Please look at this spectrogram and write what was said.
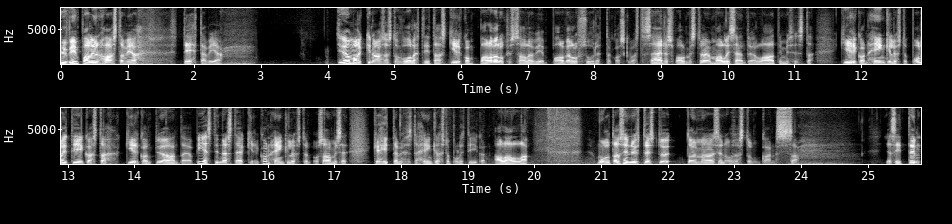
hyvin paljon haastavia tehtäviä. Työmarkkinaosasto huolehtii taas kirkon palveluksessa olevien palvelussuhdetta koskevasta säädösvalmistojen ja mallisääntöjen laatimisesta, kirkon henkilöstöpolitiikasta, kirkon työantajan viestinnästä ja kirkon henkilöstön osaamisen kehittämisestä henkilöstöpolitiikan alalla. Muulta osin yhteistyö toiminnallisen osaston kanssa. Ja sitten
